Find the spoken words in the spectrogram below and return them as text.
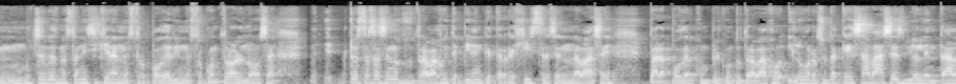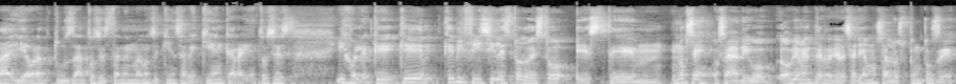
muchas veces no están ni siquiera en nuestro poder y nuestro control, ¿no? O sea, tú estás haciendo tu trabajo y te piden que te registres en una base para poder cumplir con tu trabajo y luego resulta que esa base es violentada y ahora tus datos están en manos de quién sabe quién, caray. Entonces, híjole, qué, qué, qué difícil es todo esto. Este, no sé, o sea, digo, obviamente regresaríamos a los puntos de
